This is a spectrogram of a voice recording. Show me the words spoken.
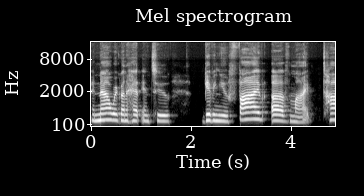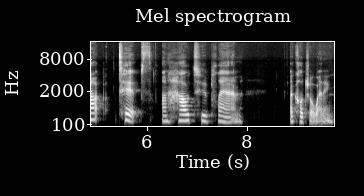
And now we're going to head into giving you five of my top tips on how to plan a cultural wedding.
